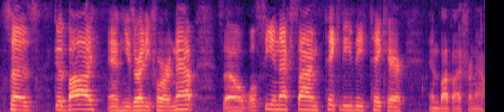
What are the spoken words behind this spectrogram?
says goodbye and he's ready for a nap. So we'll see you next time. Take it easy, take care, and bye bye for now.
